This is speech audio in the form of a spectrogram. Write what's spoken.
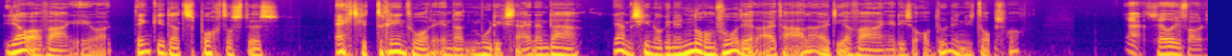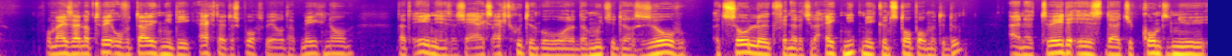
Jouw ervaring, Ewout, denk je dat sporters dus echt getraind worden in dat moedig zijn en daar ja, misschien ook een enorm voordeel uithalen uit die ervaringen die ze opdoen in die topsport? Ja, het is heel eenvoudig. Voor mij zijn er twee overtuigingen die ik echt uit de sportwereld heb meegenomen. Dat ene is, als je ergens echt goed in wil worden, dan moet je er zo, het zo leuk vinden dat je er eigenlijk niet mee kunt stoppen om het te doen. En het tweede is dat je continu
